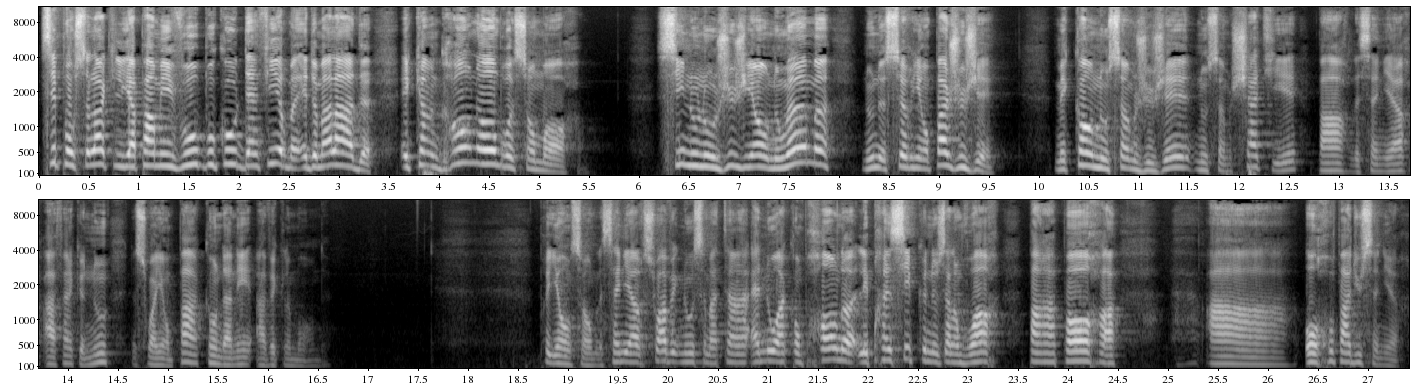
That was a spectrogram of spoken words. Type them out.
C'est pour cela qu'il y a parmi vous beaucoup d'infirmes et de malades, et qu'un grand nombre sont morts. Si nous nous jugions nous-mêmes, nous ne serions pas jugés. Mais quand nous sommes jugés, nous sommes châtiés par le Seigneur afin que nous ne soyons pas condamnés avec le monde. Prions ensemble. Seigneur, sois avec nous ce matin. Aide-nous à comprendre les principes que nous allons voir par rapport au repas du Seigneur.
